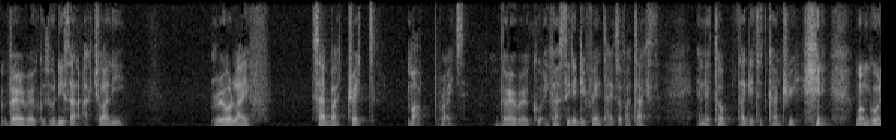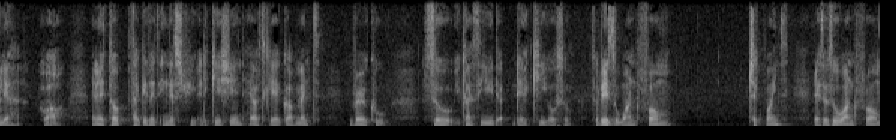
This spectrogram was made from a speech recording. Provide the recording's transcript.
Very, very good. So these are actually real life cyber threat map, right? Very, very cool. You can see the different types of attacks and the top targeted country, Mongolia. Wow. And the top targeted industry, education, healthcare, government. Very cool. So you can see the, the key also. So this is one from Checkpoint. There's also one from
